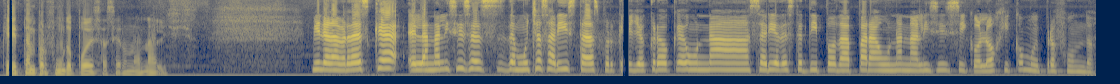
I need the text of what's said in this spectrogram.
qué tan profundo puedes hacer un análisis. Mira, la verdad es que el análisis es de muchas aristas porque yo creo que una serie de este tipo da para un análisis psicológico muy profundo.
